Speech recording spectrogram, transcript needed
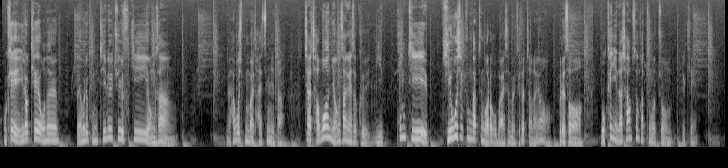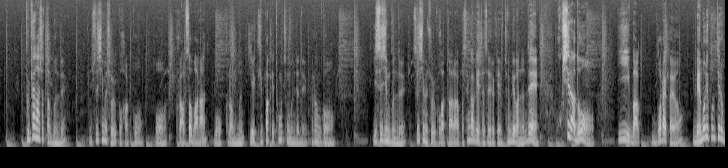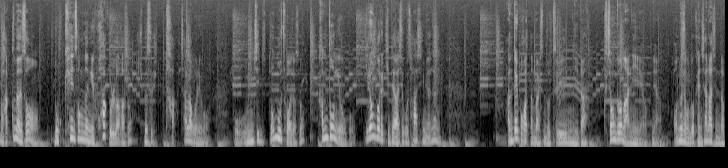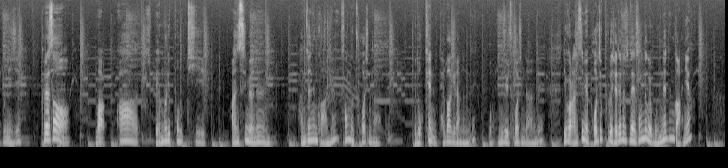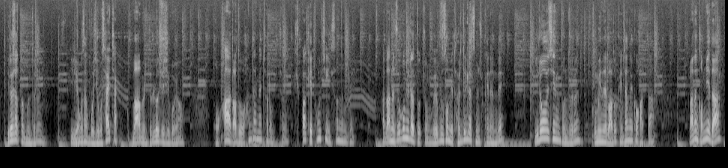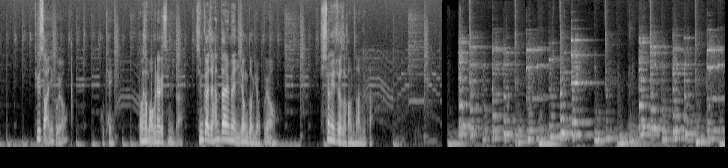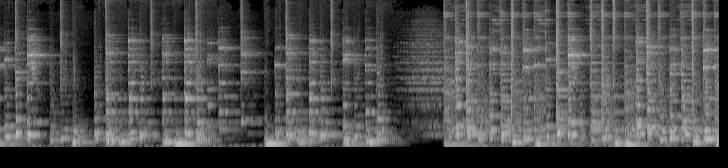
오케이 이렇게 오늘 메모리 폼팁 일주일 후기 영상 네, 하고 싶은 말 다 했습니다. 제가 저번 영상에서 그 이 폼팁 기호식품 같은 거라고 말씀을 드렸잖아요. 그래서 노캔이나 차음성 같은 거 좀 이렇게 불편하셨던 분들 좀 쓰시면 좋을 것 같고 뭐 그리고 앞서 말한 뭐 그런 문, 귀 귓바퀴 통증 문제들 그런 거 있으신 분들 쓰시면 좋을 것 같다라고 생각이 돼서 이렇게 준비해봤는데 혹시라도 이 막 뭐랄까요 이 메모리 폼팁을 바꾸면서 노캔 성능이 확 올라가서 주변 소리 다 잘라버리고 뭐 음질이 너무 좋아져서 감동이 오고 이런 거를 기대하시고 사시면은 안 될 것 같다는 말씀도 드립니다. 그 정도는 아니에요. 그냥 어느 정도 괜찮아진다 뿐이지. 그래서 막, 아, 이 메모리 폼팁 안 쓰면은 안 되는 거 아니야? 성능 좋아진다는데? 노캔 대박이라는데? 뭐 인질 좋아진다는데? 이걸 안 쓰면 버즈 프로 제대로 된 성능을 못 내는 거 아니야? 이러셨던 분들은 이 영상 보시고 살짝 마음을 눌러주시고요. 어, 아 나도 한 달면처럼 좀 귓밖에 통증이 있었는데. 아, 나는 조금이라도 좀 외부 소음이 덜 들렸으면 좋겠는데? 이러신 분들은 고민해봐도 괜찮을 것 같다. 라는 겁니다. 필수 아니고요. 오케이. 영상 마무리하겠습니다. 지금까지 한 달면 이정덕이었고요. 시청해주셔서 감사합니다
